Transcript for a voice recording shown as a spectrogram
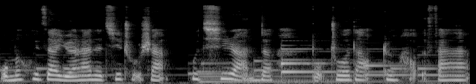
我们会在原来的基础上不期然地捕捉到更好的方案。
